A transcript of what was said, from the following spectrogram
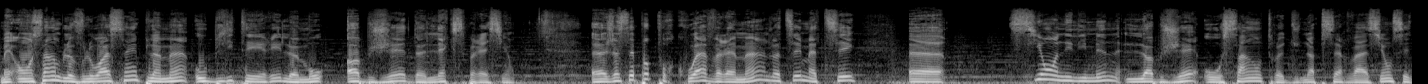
mais on semble vouloir simplement oblitérer le mot objet de l'expression. Euh, je sais pas pourquoi vraiment, là, tu sais, mais tu sais, euh, si on élimine l'objet au centre d'une observation, c'est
